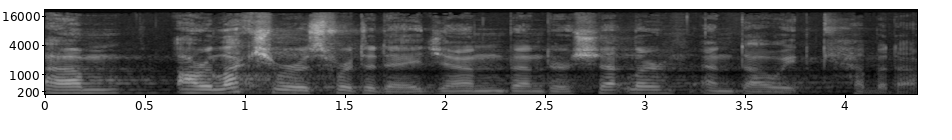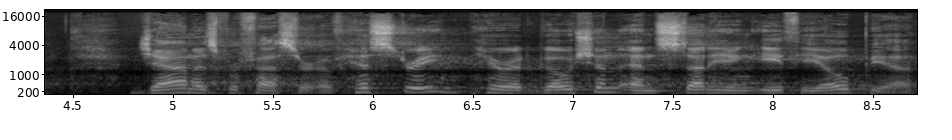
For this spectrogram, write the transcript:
Um, our lecturers for today, Jan Bender Shetler and Dawit Kebede. Jan is professor of history here at Goshen and studying Ethiopia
